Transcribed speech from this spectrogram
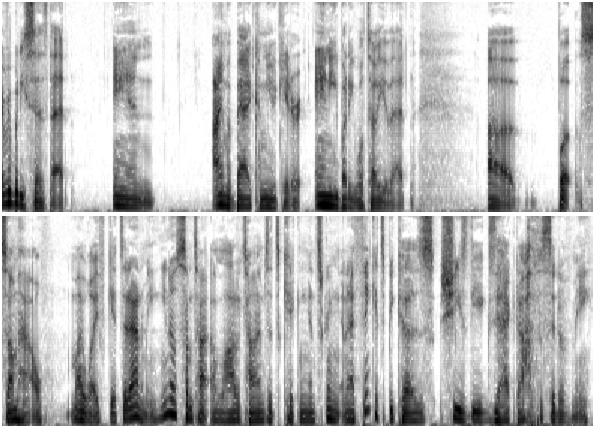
Everybody says that, and I'm a bad communicator. Anybody will tell you that. Uh, but somehow my wife gets it out of me. You know, sometimes a lot of times it's kicking and screaming, and I think it's because she's the exact opposite of me.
